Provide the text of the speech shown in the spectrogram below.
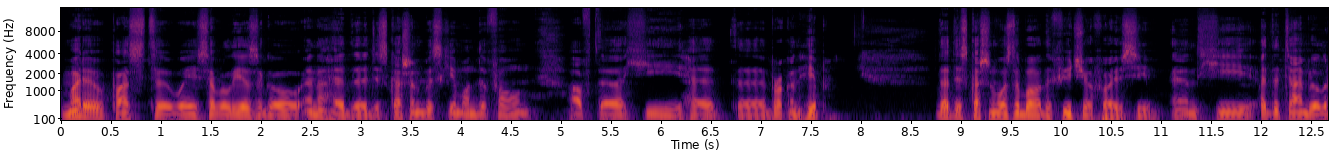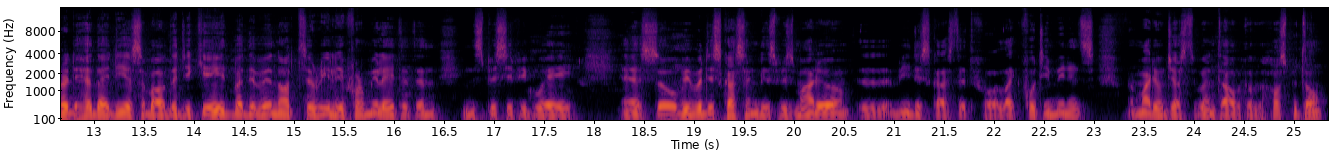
Mario passed away several years ago, and I had a discussion with him on the phone after he had a broken hip. That discussion was about the future of IOC, and he, at the time, we already had ideas about the decade, but they were not really formulated in, in a specific way. Uh, so we were discussing this with Mario. Uh, we discussed it for like 40 minutes. Mario just went out of the hospital,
